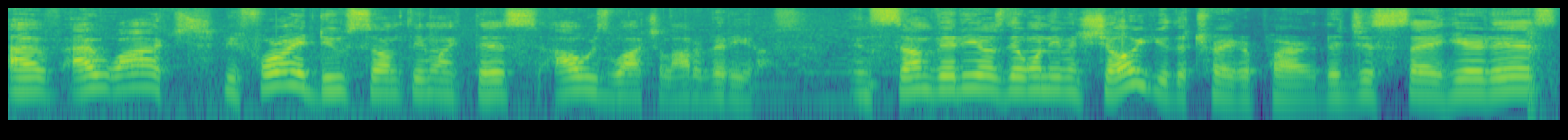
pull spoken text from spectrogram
I've, I watched, before I do something like this, I always watch a lot of videos. In some videos, they won't even show you the Traeger part. They just say, here it is,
